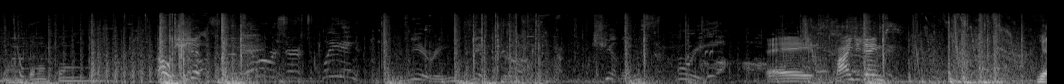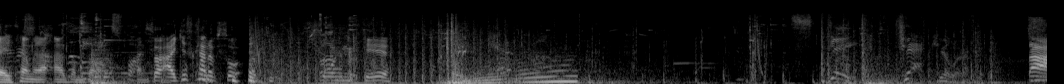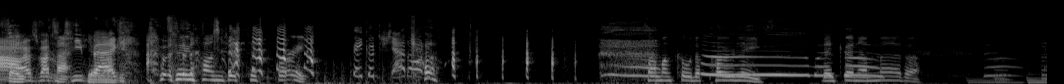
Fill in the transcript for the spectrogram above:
Dun, dun, dun, dun. Oh shit! Ammo reserves depleting. nearing victory. Killing spree. Hey, mind you, James. Yeah, you tell me that as I'm dying. So I just kind of saw saw him appear. Ah, I was about to Spectacular. teabag. I was 200 to 3. They got shot on. Someone called the police. Oh my There's been a murder.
